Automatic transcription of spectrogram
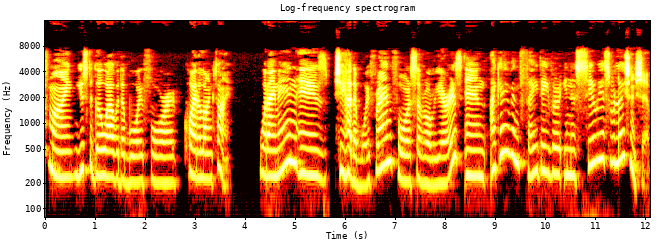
of mine used to go out with a boy for quite a long time. What I mean is, she had a boyfriend for several years, and I can even say they were in a serious relationship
